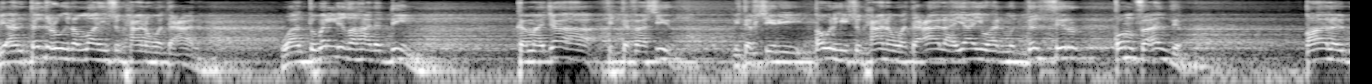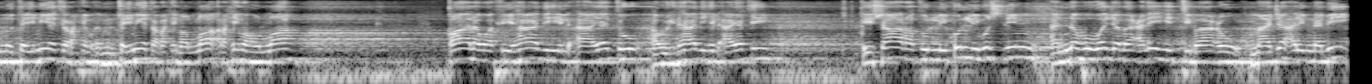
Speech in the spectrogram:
بأن تدعو إلى الله سبحانه وتعالى وأن تبلغ هذا الدين كما جاء في التفاسير بتفسير قوله سبحانه وتعالى يا أيها المدثر قم فأنذر. قال ابن تيمية رحمه ابن تيمية رحمه الله رحمه الله قال وفي هذه الآية أو في هذه الآية إشارة لكل مسلم أنه وجب عليه اتباع ما جاء للنبي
